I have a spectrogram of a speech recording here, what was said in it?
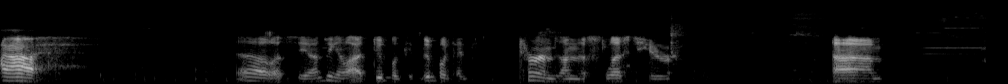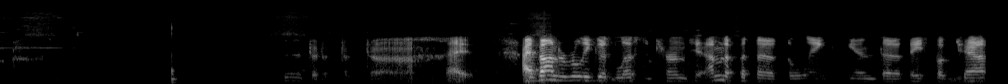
Uh, oh, let's see. I'm seeing a lot of duplicate duplicate terms on this list here. Um, I, I found a really good list of terms here. I'm going to put the, the link in the Facebook chat.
